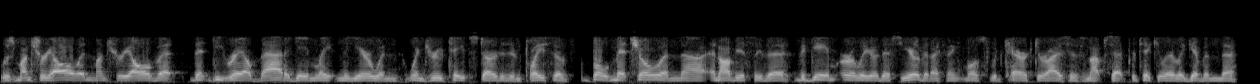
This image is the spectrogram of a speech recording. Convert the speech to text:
was Montreal in Montreal that that derailed that a game late in the year when when Drew Tate started in place of Bo Mitchell, and uh, and obviously the the game earlier this year that I think most would characterize as an upset, particularly given the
